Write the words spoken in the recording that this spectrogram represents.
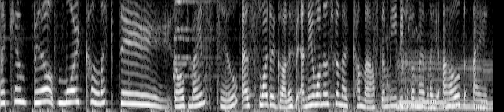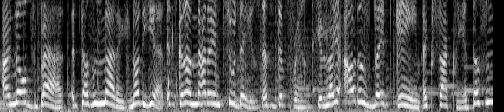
I can build more collectors. Gold mines too. I swear to god, if anyone is gonna come after me because of my layout, I I know it's bad. It doesn't matter. Not yet. It's gonna matter in two days. That's different. Your layout is late game. Exactly. It doesn't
